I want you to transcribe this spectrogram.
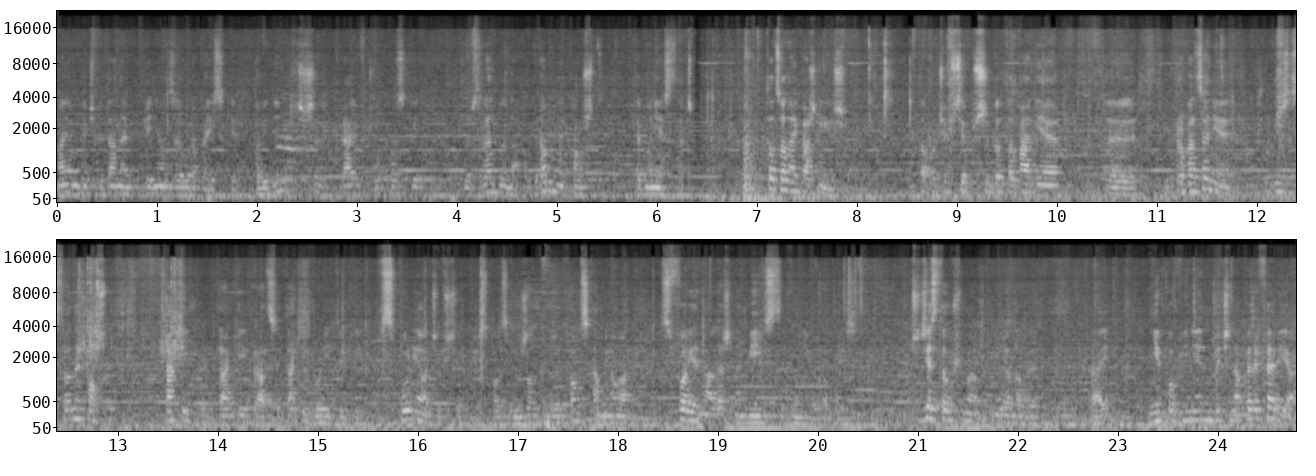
mają być wydane pieniądze europejskie. Pojedynczych krajów członkowskich ze względu na ogromny koszt tego nie stać. To, co najważniejsze, to oczywiście przygotowanie e, i prowadzenie również ze strony posłów takiej, takiej pracy, takiej polityki, wspólnie oczywiście również z polskim rządem, żeby Polska miała swoje należne miejsce w Unii Europejskiej. 38-milionowy kraj nie powinien być na peryferiach,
